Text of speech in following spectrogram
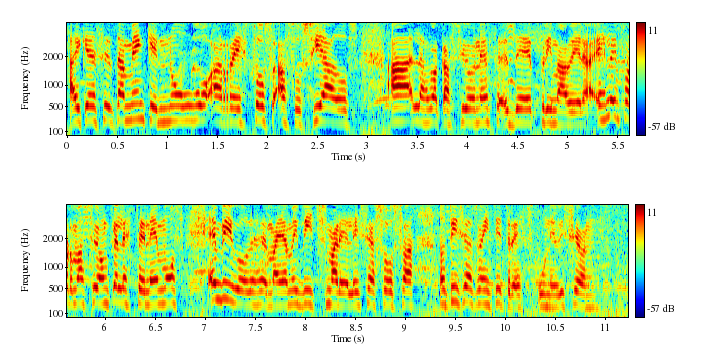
hay que decir también que no hubo arrestos asociados a las vacaciones de primavera. Es la información que les tenemos en vivo desde Miami Beach, María Alesia Sosa, Noticias 23. Univisión.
